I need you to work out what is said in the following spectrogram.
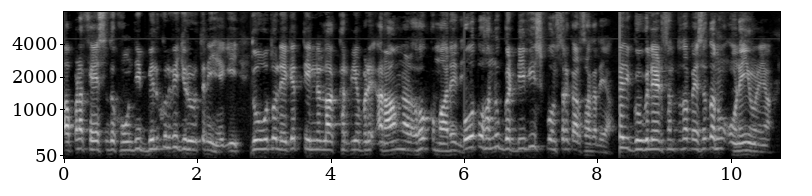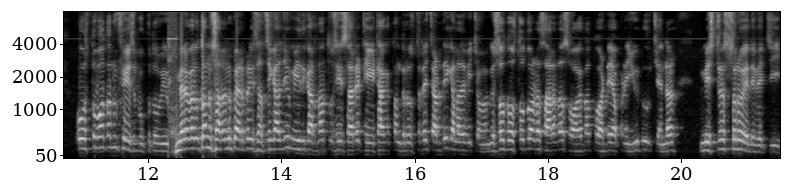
ਆਪਣਾ ਫੇਸ ਦਿਖਾਉਣ ਦੀ ਬਿਲਕੁਲ ਵੀ ਜ਼ਰੂਰਤ ਨਹੀਂ ਹੈਗੀ। 2 ਤੋਂ ਲੈ ਕੇ 3 ਲੱਖ ਰੁਪਏ ਬੜੇ ਆਰਾਮ ਨਾਲ ਉਹ ਕਮਾ ਰਹੇ ਨੇ। ਉਹ ਤੁਹਾਨੂੰ ਗੱਡੀ ਵੀ ਸਪਾਂਸਰ ਕਰ ਸਕਦੇ ਆ। ਜੀ ਗੂਗਲ ਐਡਸਨ ਤੋਂ ਤਾਂ ਪੈਸੇ ਤੁਹਾਨੂੰ ਆਉਣੇ ਹੀ ਆਉਣੇ ਆ। ਉਸ ਤੋਂ ਬਾਅਦ ਤੁਹਾਨੂੰ ਫੇਸਬੁੱਕ ਤੋਂ ਵੀ। ਮੇਰੇ ਵੱਲੋਂ ਤੁਹਾਨੂੰ ਸਾਰਿਆਂ ਨੂੰ ਪਿਆਰ ਭਰੀ ਸਤਿ ਸ਼੍ਰੀ ਅਕਾਲ ਜੀ। ਉਮੀਦ ਕਰਦਾ ਤੁਸੀਂ ਸਾਰੇ ਠੀਕ ਠਾਕ ਤੰਦਰੁਸਤ ਤੇ ਚੜ੍ਹਦੀ ਕਲਾ ਦੇ ਵਿੱਚ ਹੋਵੋਗੇ। ਸੋ ਦੋਸਤੋ, ਤੁਹਾਡਾ ਸਾਰਿਆਂ ਦਾ ਸਵਾਗਤ ਆ ਤੁਹਾਡੇ ਆਪਣੇ YouTube ਚੈਨਲ ਮਿਸਟਰ ਸਰੋਏ ਦੇ ਵਿੱਚ ਜੀ।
